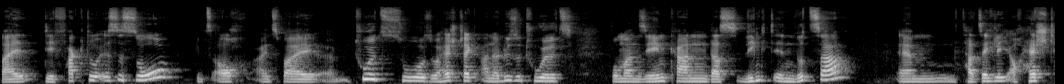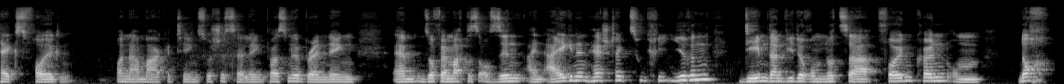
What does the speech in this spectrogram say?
Weil de facto ist es so, gibt es auch ein, zwei ähm, Tools zu, so Hashtag-Analyse-Tools, wo man sehen kann, dass LinkedIn-Nutzer ähm, tatsächlich auch Hashtags folgen. Online-Marketing, Social Selling, Personal Branding. Ähm, insofern macht es auch Sinn, einen eigenen Hashtag zu kreieren, dem dann wiederum Nutzer folgen können, um noch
